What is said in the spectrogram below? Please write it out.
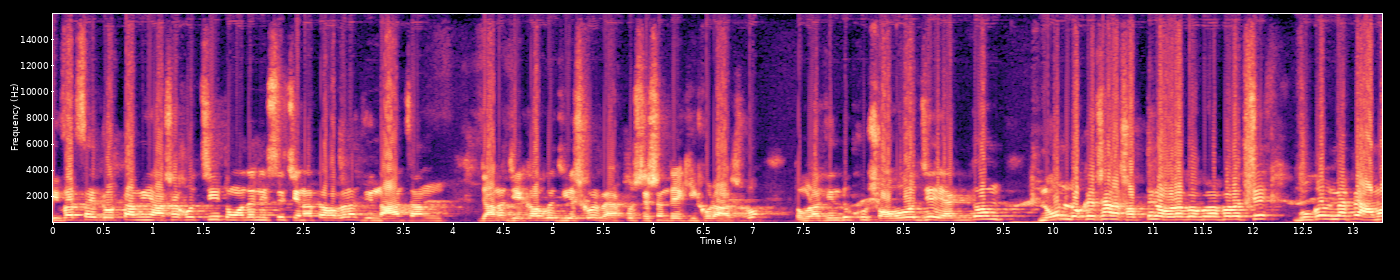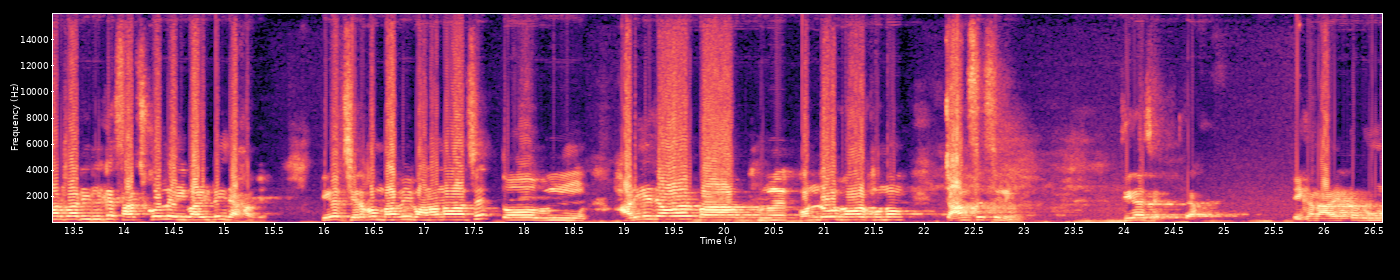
river side রোডটা আমি আশা করছি তোমাদের নিশ্চয়ই চেনাতে হবে না। যদি না জান জানো যে কাউকে জিজ্ঞেস করে ব্যারাকপুর স্টেশন থেকে কি করে আসব, তোমরা কিন্তু খুব সহজে একদম নোন লোকেশন আর সব থেকে বড় ব্যাপার হচ্ছে গুগল ম্যাপে আমার বাড়ি লিখে সার্চ করলে এই বাড়িটাই দেখাবে। ঠিক আছে? সেরকম ভাবেই বানানো আছে। তো হারিয়ে যাওয়ার বা গন্ডগোল হওয়ার কোনো চান্সেসই নেই। ঠিক আছে? দেখো, এখানে আরেকটা রুম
